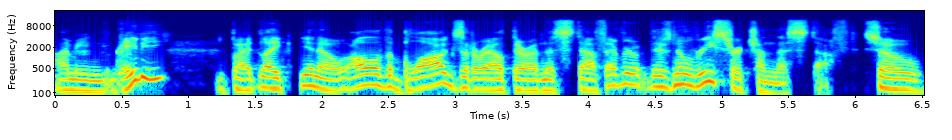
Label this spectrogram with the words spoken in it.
I mean, maybe, but like, you know, all of the blogs that are out there on this stuff, every, there's no research on this stuff. So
